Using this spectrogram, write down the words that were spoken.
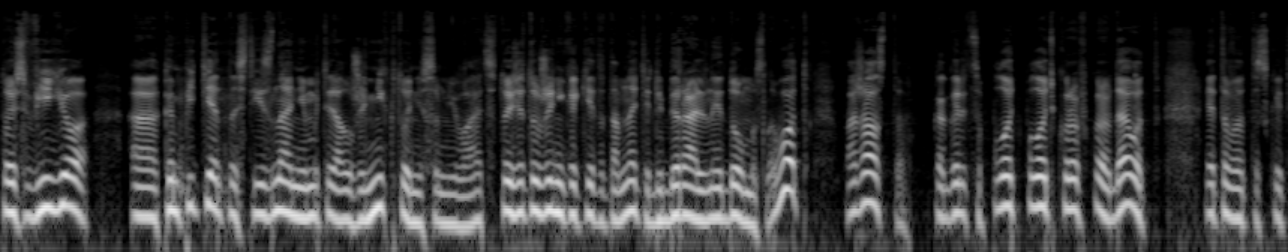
то есть в ее э, компетентности и знания материала уже никто не сомневается. То есть это уже не какие-то там, знаете, либеральные домыслы. Вот, пожалуйста, как говорится, плоть, плоть, кровь, кровь, да, вот этого, так сказать,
